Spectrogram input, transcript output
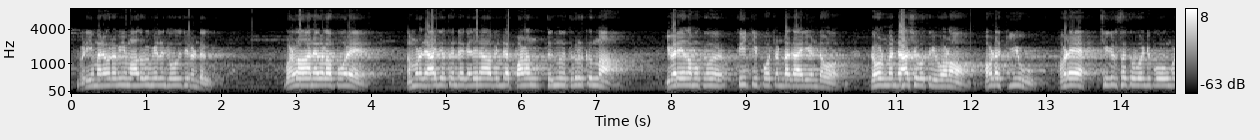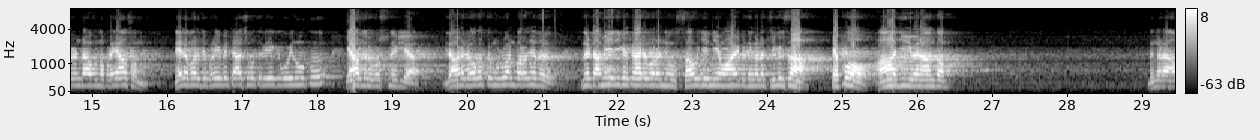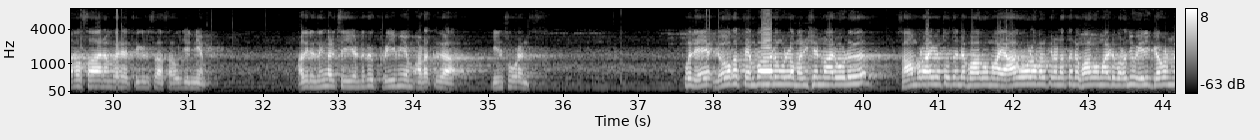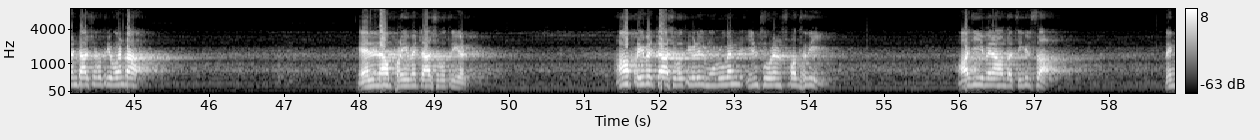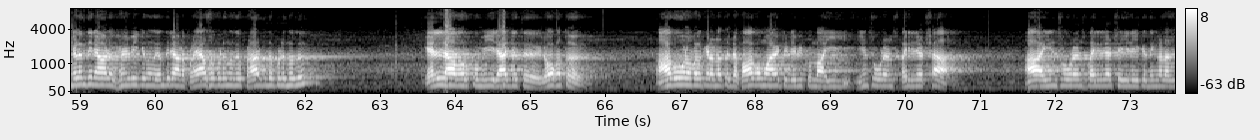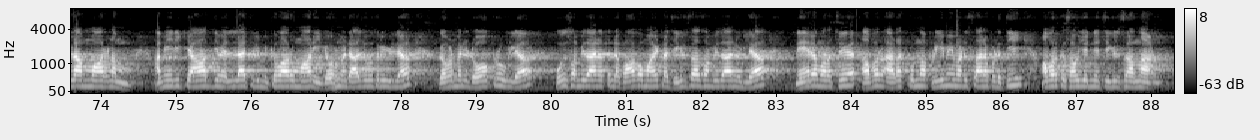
ഇവിടെ ഈ മനോരമയും മാതൃഭൂമിയിലും ചോദിച്ചിട്ടുണ്ട്. വെള്ളാനകളെ പോലെ നമ്മുടെ രാജ്യത്തിന്റെ ഖജനാവിന്റെ പണം തിന്ന് തീർക്കുന്ന ഇവരെ നമുക്ക് തീറ്റിപ്പോറ്റേണ്ട കാര്യമുണ്ടോ? ഗവൺമെന്റ് ആശുപത്രി വേണോ? അവിടെ ക്യൂ അവിടെ ചികിത്സക്ക് വേണ്ടി പോകുമ്പോഴുണ്ടാവുന്ന പ്രയാസം. നേരെ മറിച്ച് പ്രൈവറ്റ് ആശുപത്രിയിലേക്ക് പോയി നോക്ക് യാതൊരു പ്രശ്നമില്ല ഇതാണ് ലോകത്ത് മുഴുവൻ പറഞ്ഞത്. എന്നിട്ട് അമേരിക്കക്കാർ പറഞ്ഞു സൗജന്യമായിട്ട് നിങ്ങളുടെ ചികിത്സ എപ്പോ? ആജീവനാന്തം. നിങ്ങളുടെ അവസാനം വരെ ചികിത്സ സൗജന്യം. അതിന് നിങ്ങൾ ചെയ്യേണ്ടത് പ്രീമിയം അടക്കുക ഇൻഷുറൻസ്. പോലെ ലോകത്തെമ്പാടുമുള്ള മനുഷ്യന്മാരോട് സാമ്പ്രായത്വത്തിന്റെ ഭാഗമായി ആഗോളവൽക്കരണത്തിന്റെ ഭാഗമായിട്ട് പറഞ്ഞു ഇനി ഗവൺമെന്റ് ആശുപത്രി വേണ്ട. എല്ലാം പ്രൈവറ്റ് ആശുപത്രികൾ. ആ പ്രൈവറ്റ് ആശുപത്രികളിൽ മുഴുവൻ ഇൻഷുറൻസ് പദ്ധതി ആജീവനാന്ത ചികിത്സ. നിങ്ങൾ എന്തിനാണ് ഭേവിക്കുന്നത് എന്തിനാണ് പ്രയാസപ്പെടുന്നത്? പ്രാർത്ഥപ്പെടുന്നത് എല്ലാവർക്കും ഈ രാജ്യത്ത് ലോകത്ത് ആഗോളവൽക്കരണത്തിന്റെ ഭാഗമായിട്ട് ലഭിക്കുന്ന ഈ ഇൻഷുറൻസ് പരിരക്ഷ. ആ ഇൻഷുറൻസ് പരിരക്ഷയിലേക്ക് നിങ്ങളെല്ലാം മാറണം. അമേരിക്ക ആദ്യം എല്ലാറ്റിലും മിക്കവാറും മാറി. ഗവൺമെന്റ് ആശുപത്രിയും ഇല്ല ഗവൺമെന്റ് ഡോക്ടറും ഇല്ല പൊതു സംവിധാനത്തിന്റെ ഭാഗമായിട്ടുള്ള ചികിത്സാ സംവിധാനമില്ല. നേരെ മറിച്ച് അവർ അടക്കുന്ന പ്രീമിയം അടിസ്ഥാനപ്പെടുത്തി അവർക്ക് സൗജന്യ ചികിത്സ എന്നാണ്.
